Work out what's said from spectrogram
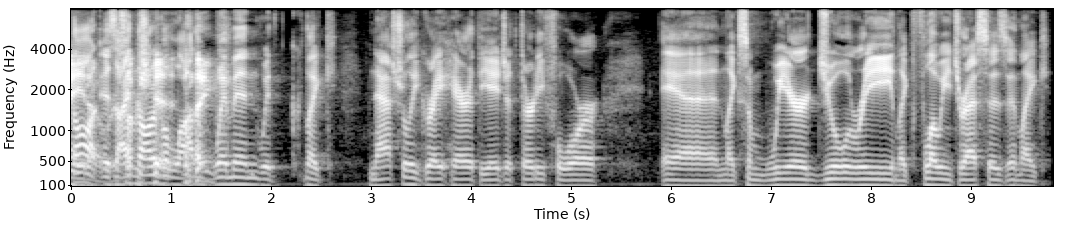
I thought. Is I thought of a lot Like, of women with like naturally gray hair at the age of 34 and like some weird jewelry, like flowy dresses, and like,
